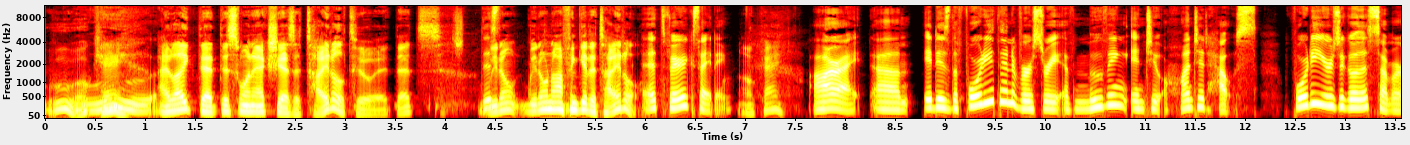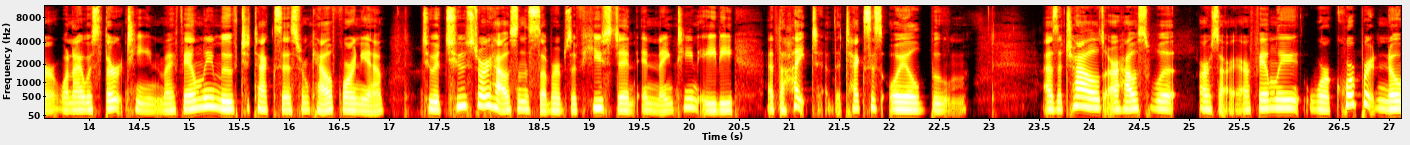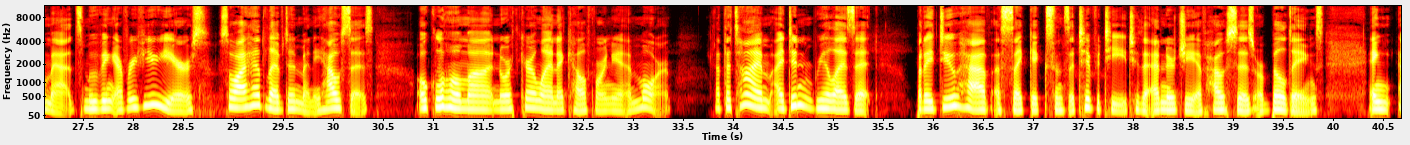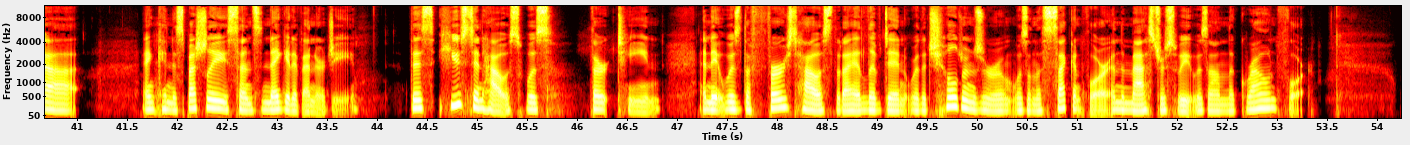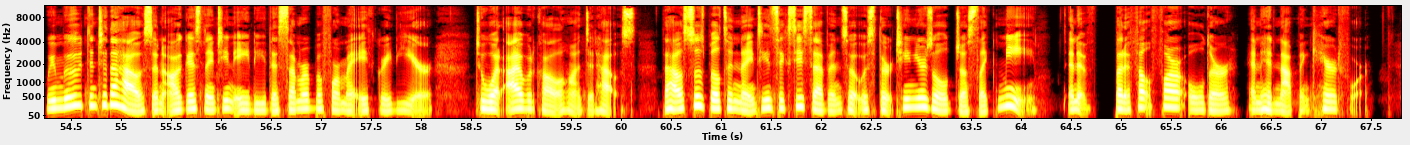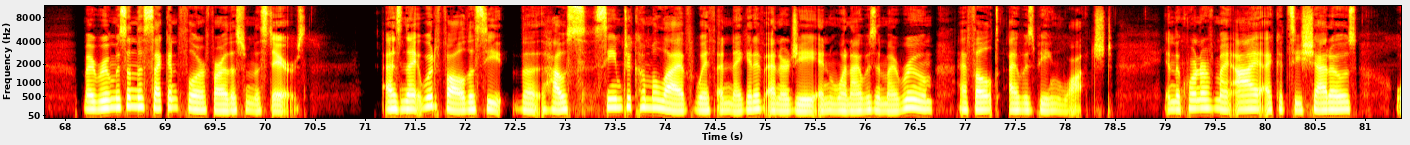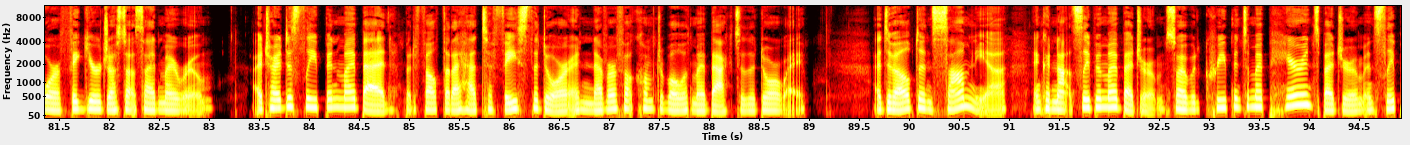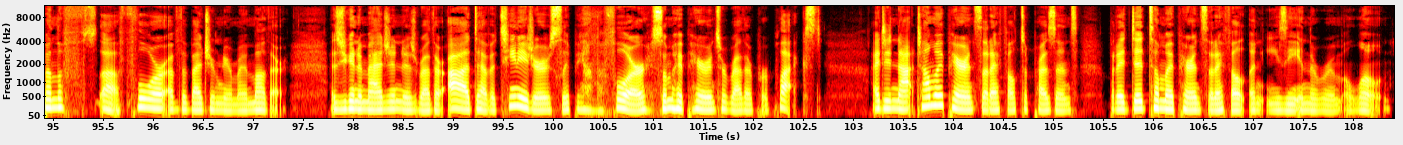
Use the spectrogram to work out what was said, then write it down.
Ooh, okay. Ooh. I like that this one actually has a title to it. That's This- we don't we don't often get a title. It's very exciting. Okay. All right. Um, it is the 40th anniversary of moving into a haunted house. 40 years ago this summer, when I was 13, my family moved to Texas from California to a two story house in the suburbs of Houston in 1980 at the height of the Texas oil boom. As a child, our house was, or sorry, our family were corporate nomads moving every few years, so I had lived in many houses Oklahoma, North Carolina, California, and more. At the time, I didn't realize it, but I do have a psychic sensitivity to the energy of houses or buildings and, uh, and can especially sense negative energy. This Houston house was 13, and it was the first house that I had lived in where the children's room was on the second floor and the master suite was on the ground floor. We moved into the house in August 1980, the summer before my eighth grade year, to what I would call a haunted house. The house was built in 1967, so it was 13 years old, just like me, and it but it felt far older and had not been cared for. My room was on the second floor, farthest from the stairs. As night would fall, the, se- the house seemed to come alive with a negative energy, and when I was in my room, I felt I was being watched. In the corner of my eye, I could see shadows or a figure just outside my room. I tried to sleep in my bed, but felt that I had to face the door and never felt comfortable with my back to the doorway. I developed insomnia and could not sleep in my bedroom, so I would creep into my parents' bedroom and sleep on the f- uh, floor of the bedroom near my mother. As you can imagine, it is rather odd to have a teenager sleeping on the floor, so my parents were rather perplexed. I did not tell my parents that I felt a presence, but I did tell my parents that I felt uneasy in the room alone.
